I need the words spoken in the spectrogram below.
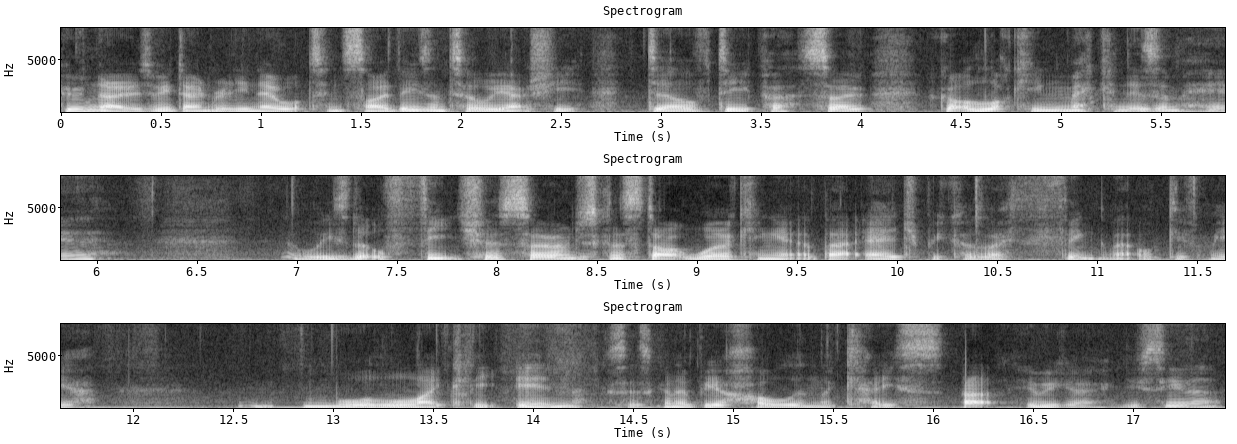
who knows? We don't really know what's inside these until we actually delve deeper. So we've got a locking mechanism here, all these little features. So I'm just going to start working it at that edge because I think that will give me a more likely in because there's going to be a hole in the case. Ah, here we go. Do you see that?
